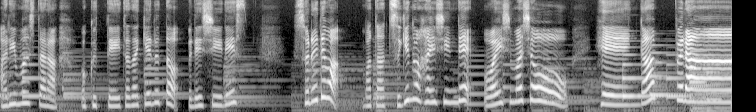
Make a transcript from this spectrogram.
ありましたら送っていただけると嬉しいです。それではまた次の配信でお会いしましょう。変がプラン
